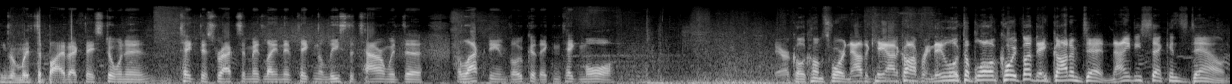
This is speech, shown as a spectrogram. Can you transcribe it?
Even with the buyback, they still want to take this racks in mid lane. They've taken at least the tower, and with the Alacrity Invoker, they can take more. Miracle comes forward. Now the chaotic offering. They look to blow up Qojqva. They've got him dead. 90 seconds down.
